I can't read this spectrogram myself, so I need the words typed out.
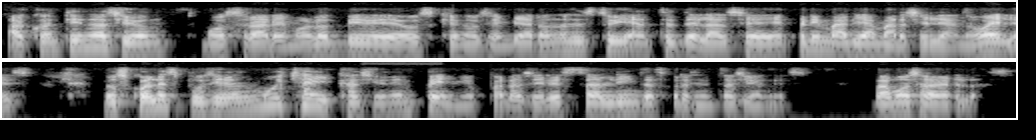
A continuación, mostraremos los videos que nos enviaron los estudiantes de la sede primaria Marceliano Vélez, los cuales pusieron mucha dedicación y empeño para hacer estas lindas presentaciones. Vamos a verlas.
